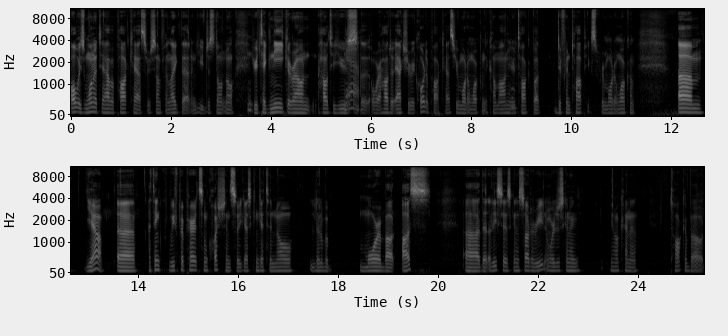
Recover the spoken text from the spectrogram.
always wanted to have a podcast or something like that and you just don't know Mm. your technique around how to use Yeah. uh, or how to actually record a podcast, you're more than welcome to come on here Yeah. talk about different topics. We're more than welcome. Um, yeah. Uh, I think we've prepared some questions so you guys can get to know a little bit more about us. Uh, that Alicia is going to start to read, and we're just going to, you know, kind of talk about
